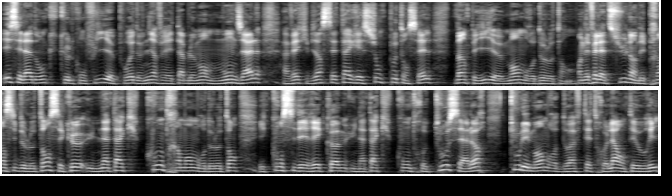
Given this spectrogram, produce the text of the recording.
Et c'est là donc que le conflit euh, pourrait devenir véritablement mondial, avec eh bien cette agression potentielle d'un pays membre de l'OTAN. En effet, là-dessus, l'un des principes de l'OTAN, c'est qu'une attaque contre un membre de l'OTAN est considérée comme une attaque contre tous, et alors tous les membres doivent être là en théorie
